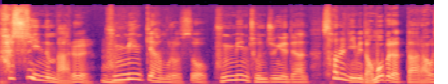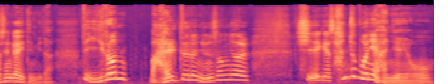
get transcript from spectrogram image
할 수 있는 말을 음. 국민께 함으로써 국민 존중에 대한 선을 이미 넘어버렸다라고 생각이 듭니다. 근데 이런 말들은 윤석열 씨에게 한두 번이 아니에요.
